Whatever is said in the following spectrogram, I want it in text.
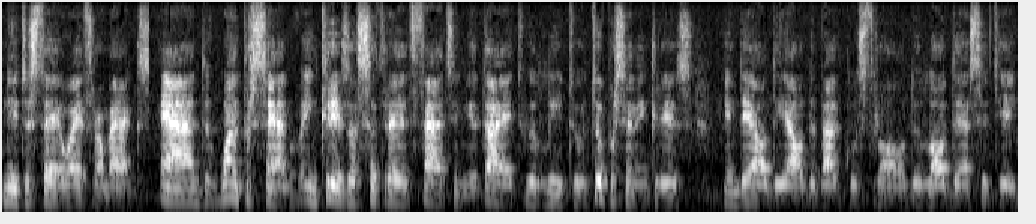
need to stay away from eggs. And 1% increase of saturated fats in your diet will lead to a 2% increase in the LDL, the bad cholesterol, the low density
